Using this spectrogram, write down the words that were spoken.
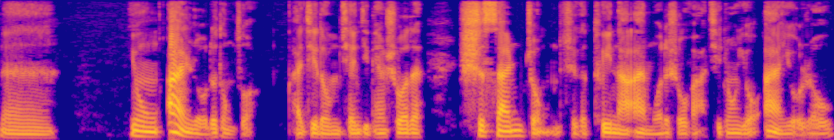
嗯，用按揉的动作，还记得我们前几天说的十三种这个推拿按摩的手法，其中有按有揉。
